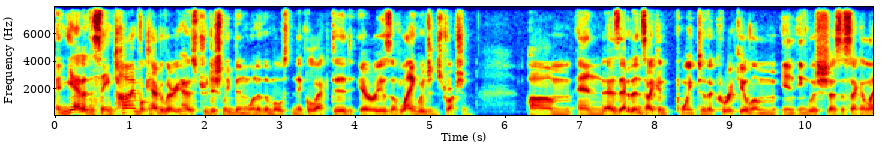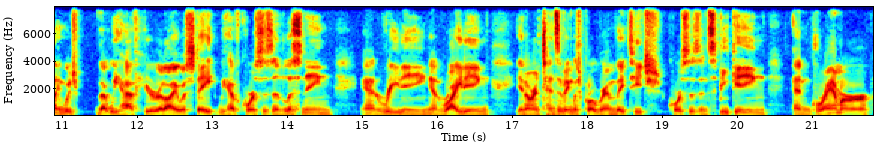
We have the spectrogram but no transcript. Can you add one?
And yet, at the same time, vocabulary has traditionally been one of the most neglected areas of language instruction. Um, and as evidence, I can point to the curriculum in English as a second language that we have here at Iowa State. We have courses in listening and reading and writing. In our intensive English program, they teach courses in speaking and grammar.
